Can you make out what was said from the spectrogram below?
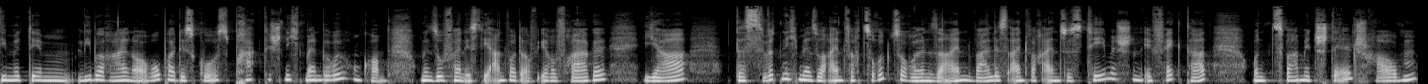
die mit dem liberalen Europadiskurs praktisch nicht mehr in Berührung kommt. Und insofern ist die Antwort auf Ihre Frage, ja, das wird nicht mehr so einfach zurückzurollen sein, weil es einfach einen systemischen Effekt hat und zwar mit Stellschrauben,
